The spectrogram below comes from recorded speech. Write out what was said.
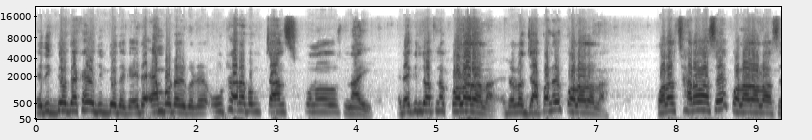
এদিক দিয়েও দেখায়, ওদিক দিয়েও দেখে এটা এমব্রয়ডারি করে। উঠার এবং চান্স কোনো নাই। এটা কিন্তু আপনার কলারওয়ালা এটা হলো জাপানের কলারওয়ালা কলার ছাড়াও আছে কলারওয়ালা আছে।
